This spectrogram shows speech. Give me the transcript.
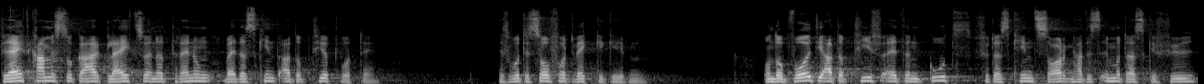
Vielleicht kam es sogar gleich zu einer Trennung, weil das Kind adoptiert wurde. Es wurde sofort weggegeben. Und obwohl die Adoptiveltern gut für das Kind sorgen, hat es immer das Gefühl,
